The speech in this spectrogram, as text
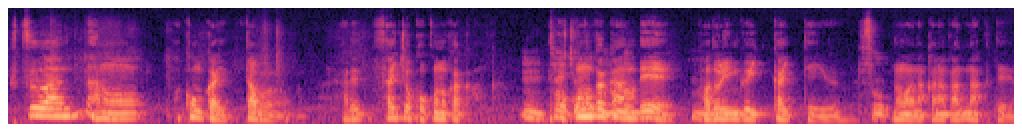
普通はあの今回多分あれ最長9日間か。うん最長9日間でうん。パドリング1回っていうのはなかなかなくて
